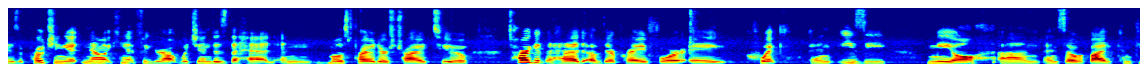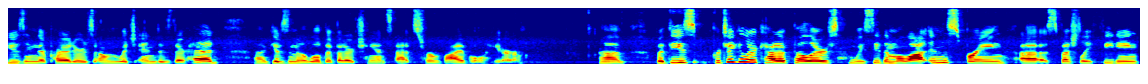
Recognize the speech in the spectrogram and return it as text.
is approaching it, now it can't figure out which end is the head. And most predators try to target the head of their prey for a quick and easy meal. Um, and so by confusing their predators on which end is their head, uh, gives them a little bit better chance at survival here. Um, but these particular caterpillars, we see them a lot in the spring, uh, especially feeding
